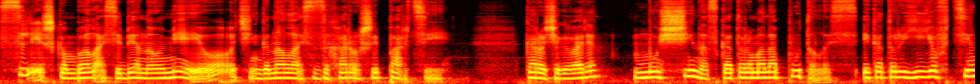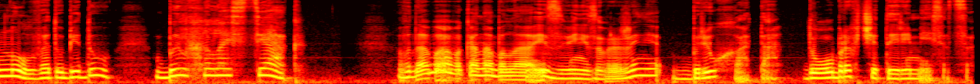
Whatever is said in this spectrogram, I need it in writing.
Слишком была себе на уме и очень гналась за хорошей партией. Короче говоря, мужчина, с которым она путалась и который ее втянул в эту беду, был холостяк. Вдобавок она была, извини за выражение, брюхата. Добрых четыре месяца.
